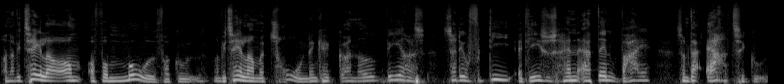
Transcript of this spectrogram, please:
Og når vi taler om at få mod fra Gud, når vi taler om, at troen den kan gøre noget ved os, så er det jo fordi, at Jesus han er den vej, som der er til Gud.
